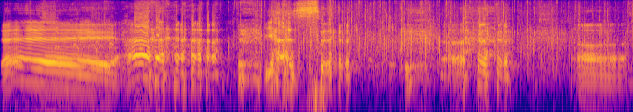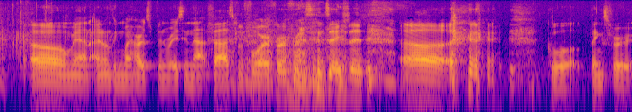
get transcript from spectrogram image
Hey! yes! uh, oh man, I don't think my heart's been racing that fast before for a presentation. Uh, Cool. Thanks for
